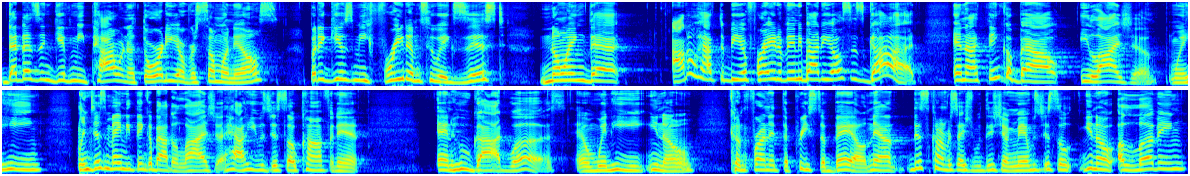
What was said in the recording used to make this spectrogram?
that doesn't give me power and authority over someone else, but it gives me freedom to exist knowing that I don't have to be afraid of anybody else's God. And I think about Elijah when he And just made me think about Elijah, how he was just so confident in who God was. And when he, you know, confronted the priest of Baal. Now, this conversation with this young man was just a, you know, a loving,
